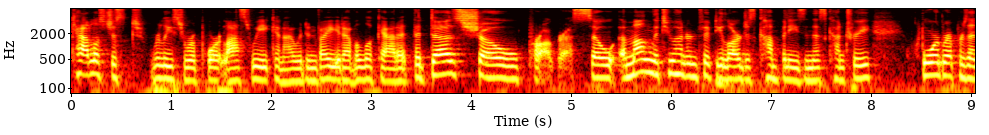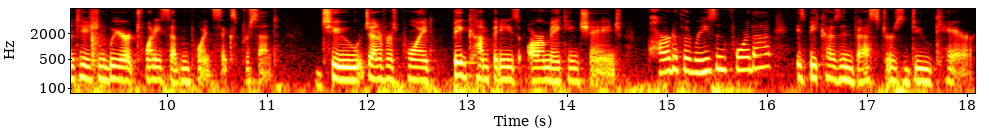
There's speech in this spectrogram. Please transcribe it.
Catalyst just released a report last week, and I would invite you to have a look at it, that does show progress. So among the 250 largest companies in this country, board representation, we are at 27.6%. To Jennifer's point, big companies are making change part of the reason for that is because investors do care.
